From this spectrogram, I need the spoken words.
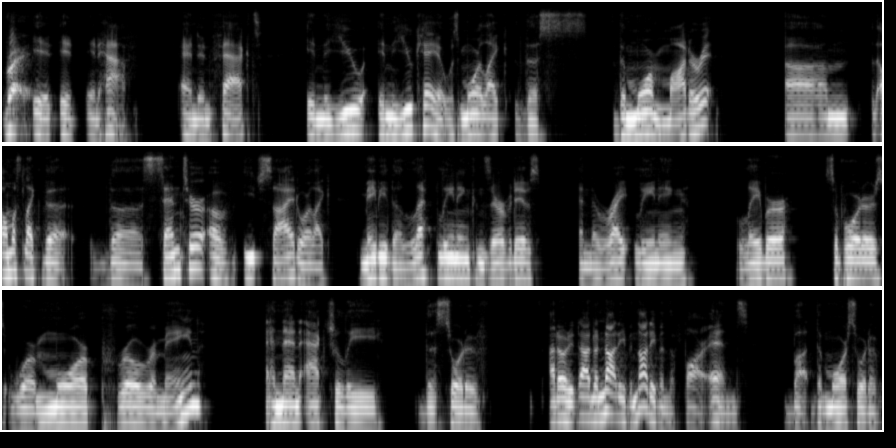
right in, in, in half. And in fact, in the U in the UK, it was more like the the more moderate, um, almost like the the center of each side, or like maybe the left leaning conservatives and the right leaning labor supporters were more pro Remain, and then actually the sort of I don't, I don't not even not even the far ends but the more sort of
